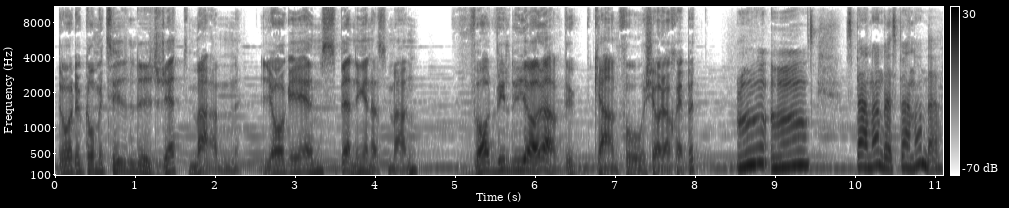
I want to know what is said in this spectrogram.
då har du kommit till rätt man. Jag är en spänningarnas man. Vad vill du göra? Du kan få köra skeppet. Mm, mm. Spännande, spännande.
